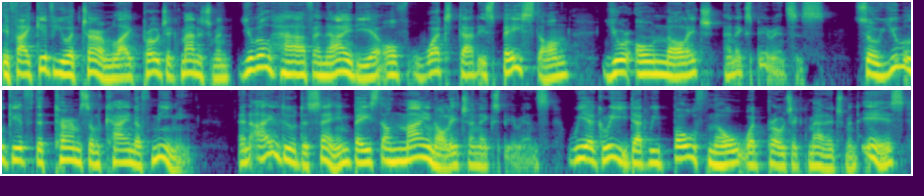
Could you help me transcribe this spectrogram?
If I give you a term like project management, you will have an idea of what that is based on your own knowledge and experiences. So you will give the term some kind of meaning. And I'll do the same based on my knowledge and experience. We agree that we both know what project management is,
